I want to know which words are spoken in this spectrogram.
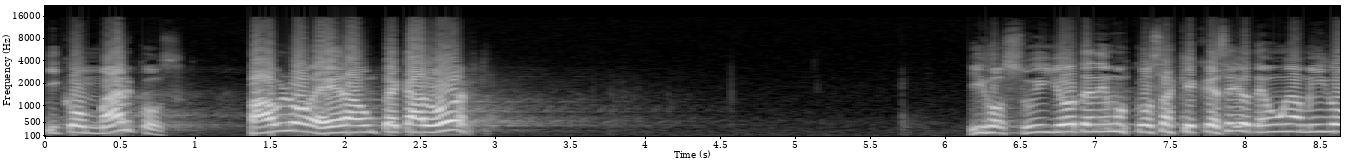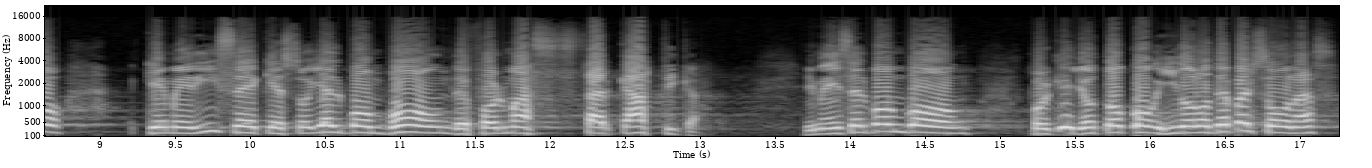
y con Marcos. Pablo era un pecador. Y Josué y yo tenemos cosas que crecer. Yo tengo un amigo que me dice que soy el bombón de forma sarcástica. Y me dice el bombón porque yo toco ídolos de personas,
